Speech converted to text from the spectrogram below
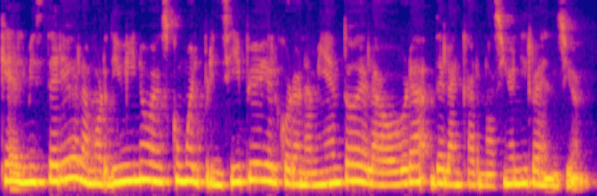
que el misterio del amor divino es como el principio y el coronamiento de la obra de la encarnación y redención.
